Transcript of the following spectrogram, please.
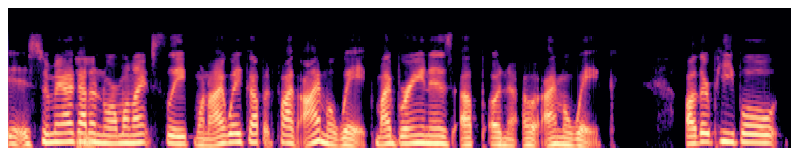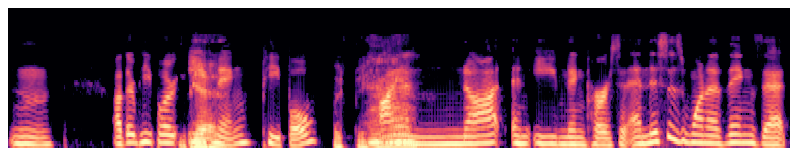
assuming i got a mm. normal night's sleep when i wake up at five i'm awake. My brain is up oh, i'm awake. Other people mm, other people are yeah. evening people. Mm-hmm. i am not an evening person. And this is one of the things that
